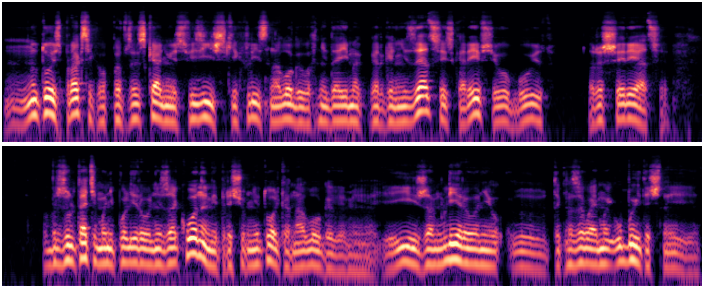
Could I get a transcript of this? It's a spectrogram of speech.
Ну, то есть, практика по взысканию с физических лиц налоговых недоимок организаций, скорее всего, будет расширяться. В результате манипулирования законами, причем не только налоговыми, и жонглирования э, так называемой убыточной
